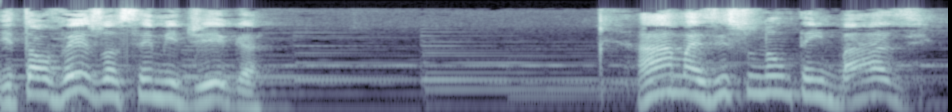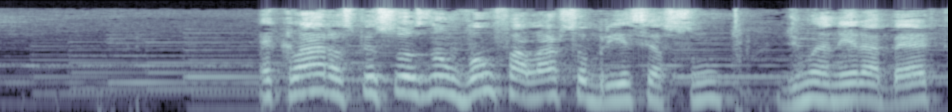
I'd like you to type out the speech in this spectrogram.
E talvez você me diga: ah, mas isso não tem base. É claro, as pessoas não vão falar sobre esse assunto de maneira aberta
